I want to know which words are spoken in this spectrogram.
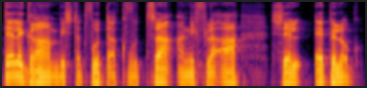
טלגרם בהשתתפות הקבוצה הנפלאה של אפלוג.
